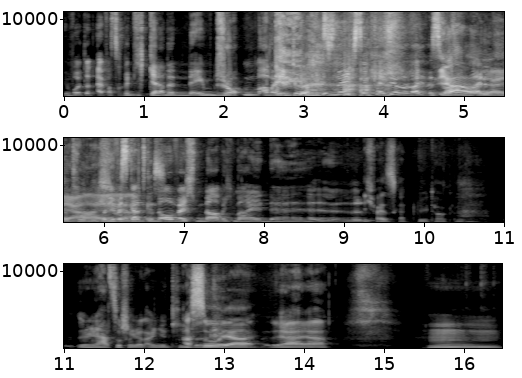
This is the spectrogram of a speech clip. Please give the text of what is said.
Ihr wollt dann einfach so richtig gerne Name droppen, aber ihr dürft es nicht. So kennt ihr, oder? wisst ihr, Ja, was ich meine? ja, ja, Und ihr ja, wisst ja, ganz genau, welchen Namen ich meine. Ich weiß es gerade. Real Talk. Er hat es doch schon gerade angeteasert. Ach so, ja. Ja, ja. Hm.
